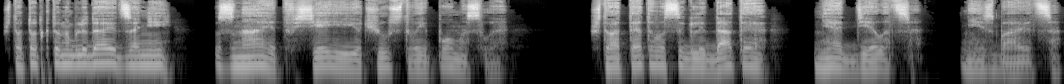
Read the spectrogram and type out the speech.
что тот, кто наблюдает за ней, знает все ее чувства и помыслы, что от этого соглядатая не отделаться, не избавиться,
